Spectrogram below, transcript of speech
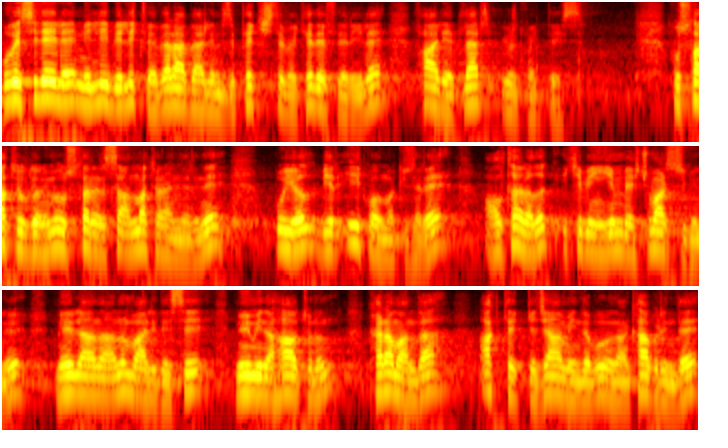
bu vesileyle milli birlik ve beraberliğimizi pekiştirmek hedefleriyle faaliyetler yürütmekteyiz. Vuslat Yıl Dönümü Uluslararası Anma Törenlerini bu yıl bir ilk olmak üzere 6 Aralık 2025 Cumartesi günü Mevlana'nın validesi Mümine Hatun'un Karaman'da Aktekke Camii'nde bulunan kabrinde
